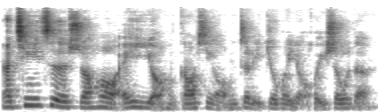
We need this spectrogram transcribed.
那清一次的时候，哎呦，很高兴哦，我们这里就会有回收的。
